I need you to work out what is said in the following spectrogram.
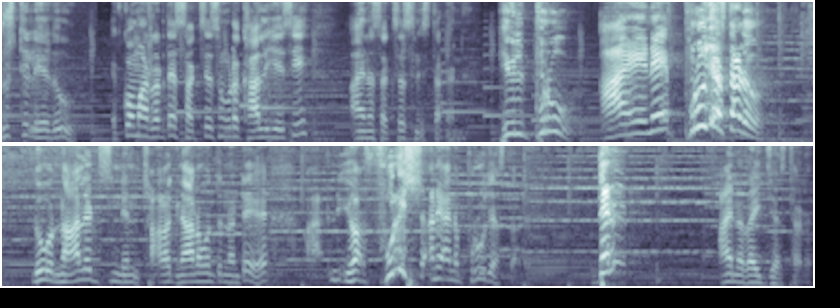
దృష్టి లేదు. ఎక్కువ మాట్లాడితే సక్సెస్ని కూడా ఖాళీ చేసి ఆయన సక్సెస్ని ఇస్తాడండి. హీ విల్ ప్రూవ్ ఆయనే ప్రూవ్ చేస్తాడు. నువ్వు నాలెడ్జ్ నేను చాలా జ్ఞానవంతుందంటే యు ఆర్ ఫులిష్ అని ఆయన ప్రూవ్ చేస్తాడు. దెన్ ఆయన రైట్ చేస్తాడు.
